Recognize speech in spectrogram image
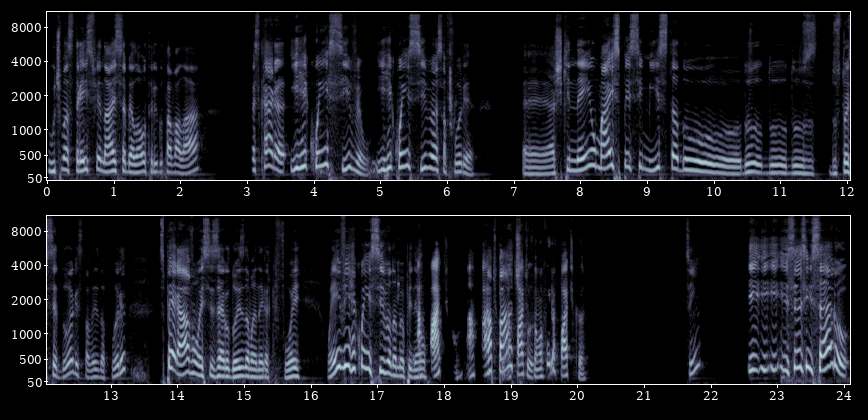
últimas três finais CBLOL, o Trigo tava lá. Mas, cara, irreconhecível. Irreconhecível essa fúria. É, acho que nem o mais pessimista do, do- do- dos, dos torcedores, talvez, da Fúria, esperavam esse 0-2 da maneira que foi. O Envy é irreconhecível, na minha opinião. Apático? Apático. Apático. apático. Foi uma fúria apática. Sim. E, e- e- e ser sincero,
